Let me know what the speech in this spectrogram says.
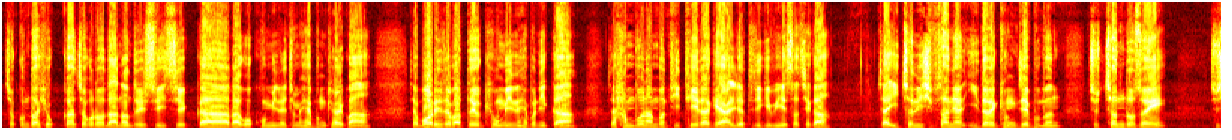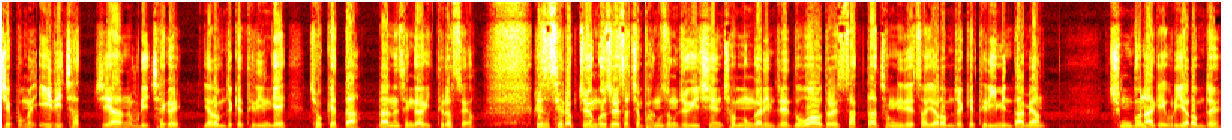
조금 더 효과적으로 나눠드릴 수 있을까라고 고민을 좀 해본 결과, 자, 머리를 맞대고 고민을 해보니까, 한 분 한분 디테일하게 알려드리기 위해서 제가, 자, 2024년 이달의 경제 부문 추천 도서에 주식 부문 1위 차지한 우리 책을 여러분들께 드리는 게 좋겠다라는 생각이 들었어요. 그래서 세력주 연구소에서 지금 방송 중이신 전문가님들의 노하우들을 싹 다 정리해서 여러분들께 들이민다면 충분하게 우리 여러분들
